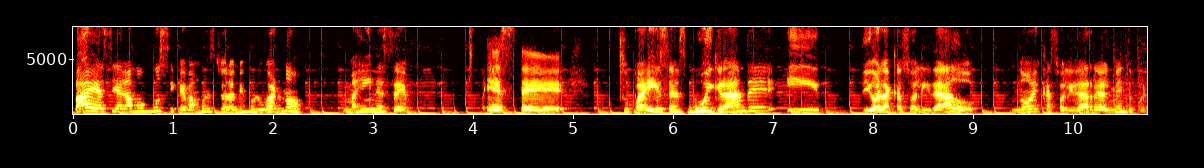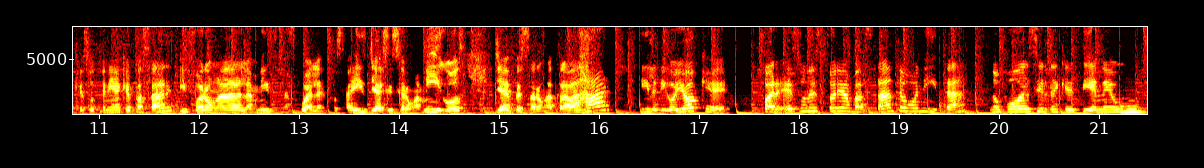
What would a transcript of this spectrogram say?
vaya, si hagamos música y vamos a estudiar al mismo lugar, no, imagínense, este, su país es muy grande y dio la casualidad, o no es casualidad realmente, porque eso tenía que pasar, y fueron a dar a la misma escuela. Entonces ahí ya se hicieron amigos, ya empezaron a trabajar, y le digo yo que es una historia bastante bonita. No puedo decir de que tiene un,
